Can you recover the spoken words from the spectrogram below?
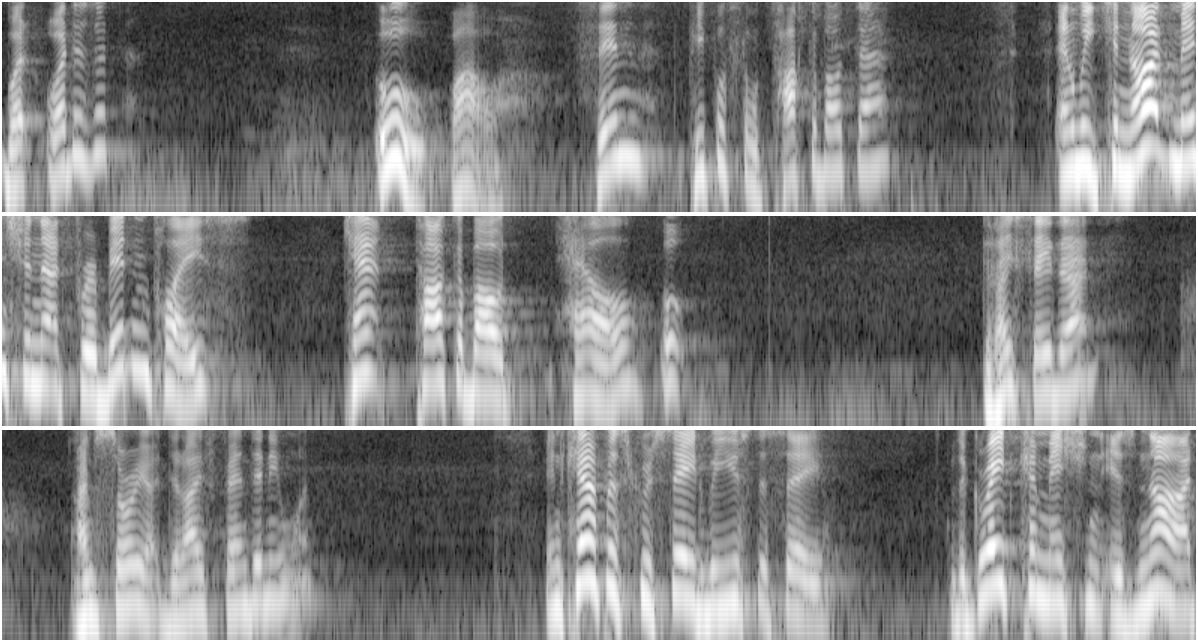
what, what is it? Ooh, wow. Sin? People still talk about that? And we cannot mention that forbidden place, can't talk about hell. Oh, did I say that? I'm sorry, did I offend anyone? In Campus Crusade, we used to say, the Great Commission is not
